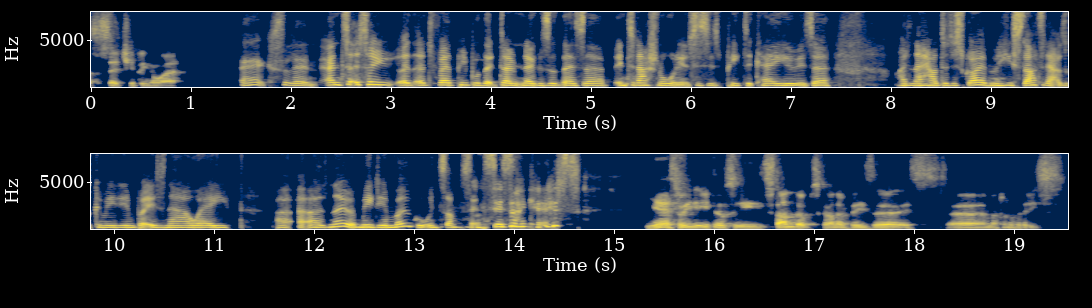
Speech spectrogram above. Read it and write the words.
as I said, chipping away. Excellent. And so, so you, uh, for people that don't know, because there's a international audience. This is Peter Kay, who is a I don't know how to describe him. He started out as a comedian, but is now a uh, I don't a media mogul in some senses, I guess. Yeah, so he, he does. He stand ups kind of. He's a. It's, um, I don't know whether he's.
